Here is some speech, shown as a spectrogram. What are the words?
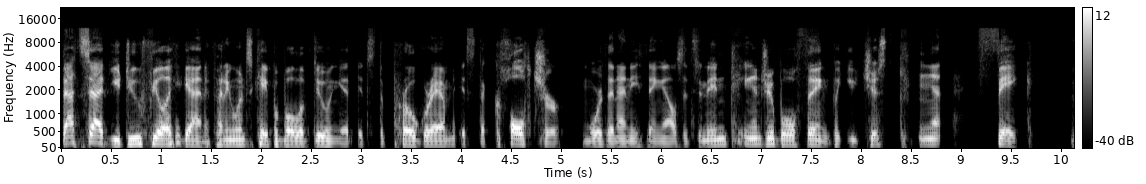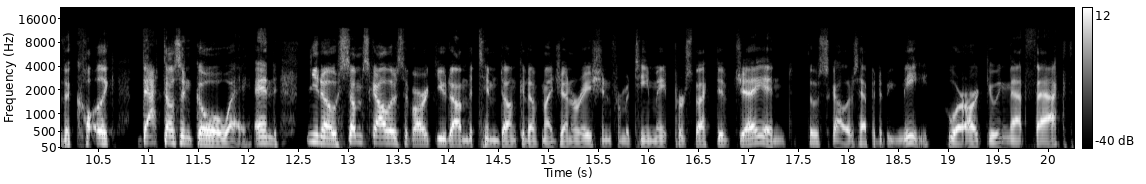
That said, you do feel like again, if anyone's capable of doing it, it's the program, it's the culture more than anything else. It's an intangible thing, but you just can't fake the like that doesn't go away. And you know, some scholars have argued I'm the Tim Duncan of my generation from a teammate perspective, Jay, and those scholars happen to be me who are arguing that fact.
